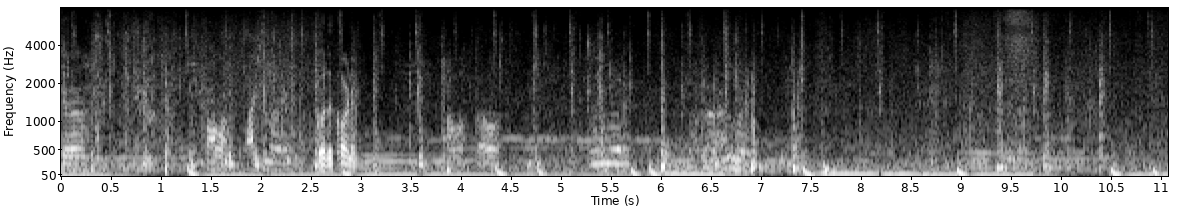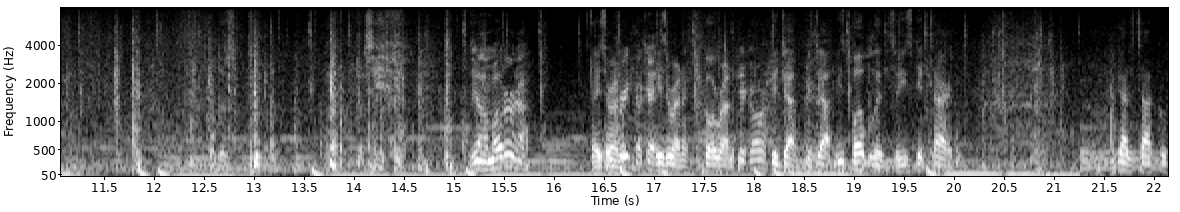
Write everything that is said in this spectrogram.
Go. Follow. Watch the motor. Go to the corner. Follow. Follow. Go on the motor. Go on the motor. Is he on the motor or no? He's running. Okay. He's running. Go around. Okay, go around. Good job. Good job. He's bubbling, so he's getting tired. You got a taco.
